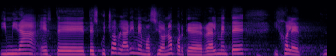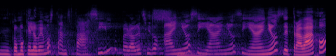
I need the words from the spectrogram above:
Y mira, este, te escucho hablar y me emociono porque realmente, híjole, como que lo vemos tan fácil, pero han sido años y años y años de trabajo,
